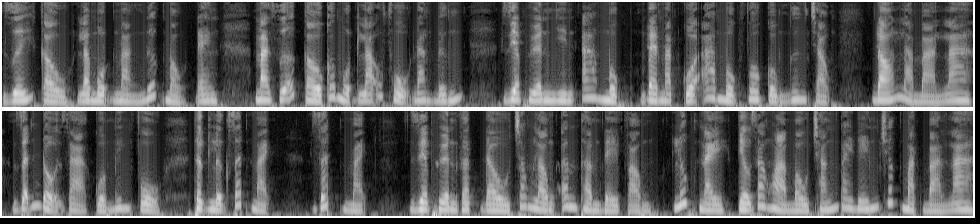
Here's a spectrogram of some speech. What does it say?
dưới cầu là một màng nước màu đen, mà giữa cầu có một lão phụ đang đứng. Diệp Huyền nhìn A Mục, vẻ mặt của A Mục vô cùng ngưng trọng. Đó là bà La, dẫn độ giả của Minh Phủ, thực lực rất mạnh, rất mạnh. Diệp Huyền gật đầu trong lòng âm thầm đề phòng. Lúc này, tiểu gia hỏa màu trắng bay đến trước mặt bà La.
